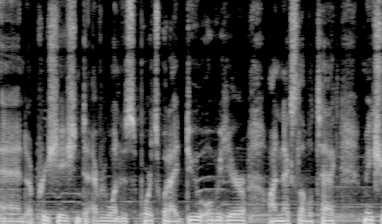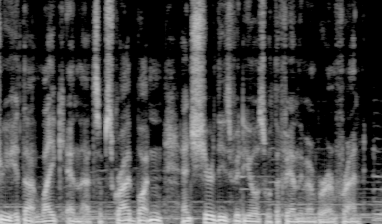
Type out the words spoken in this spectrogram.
and appreciation to everyone who supports what I do over here on Next Level Tech. Make sure you hit that like and that subscribe button and share these videos with a family member and friend.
